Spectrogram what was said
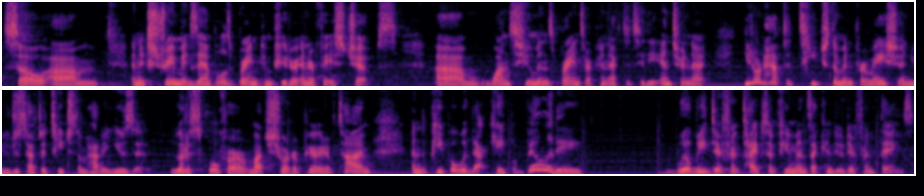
So um, an extreme example is brain computer interface chips. Um, once humans brains are connected to the internet you don't have to teach them information you just have to teach them how to use it. You go to school for a much shorter period of time and the people with that capability will be different types of humans that can do different things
